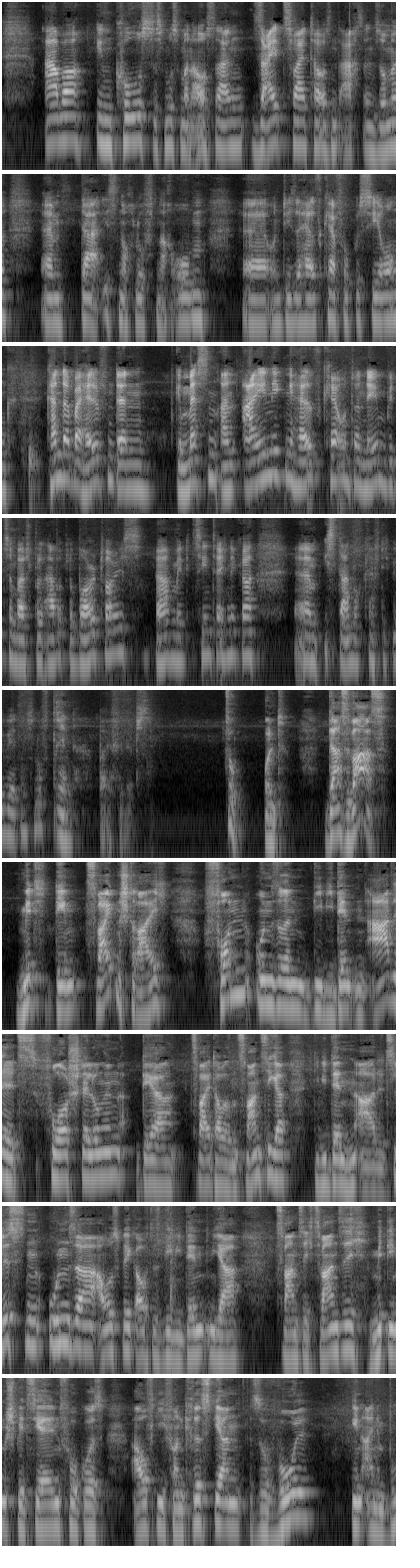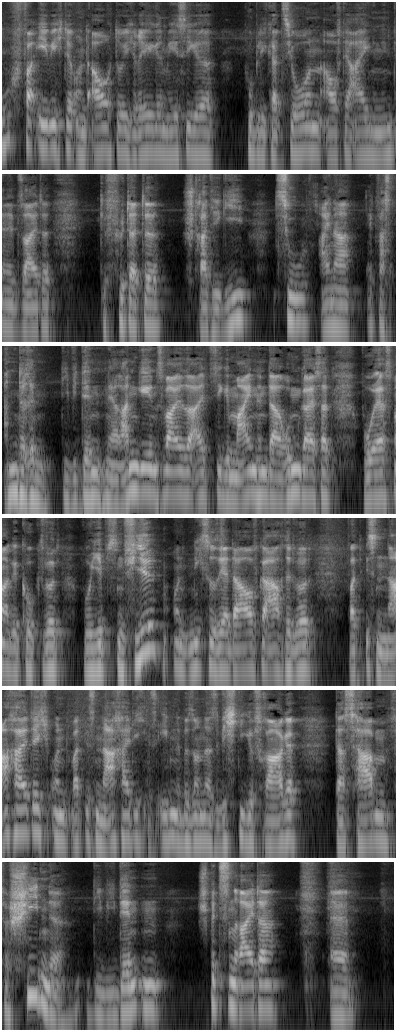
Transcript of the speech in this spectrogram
aber im Kurs, das muss man auch sagen, seit 2008 in Summe, ähm, da ist noch Luft nach oben. Äh, und diese Healthcare-Fokussierung kann dabei helfen, denn gemessen an einigen Healthcare-Unternehmen, wie zum Beispiel Abbott Laboratories, ja, Medizintechniker, ähm, ist da noch kräftig Bewertungsluft drin bei Philips. So, und das war's mit dem zweiten Streich von unseren Dividendenadelsvorstellungen der 2020er Dividendenadelslisten. Unser Ausblick auf das Dividendenjahr 2020 mit dem speziellen Fokus auf die von Christian sowohl in einem Buch verewigte und auch durch regelmäßige Publikationen auf der eigenen Internetseite gefütterte Strategie zu einer etwas anderen Dividendenherangehensweise, als die gemeinhin da rumgeistert, wo erstmal geguckt wird, wo gibt's denn viel und nicht so sehr darauf geachtet wird, was ist denn nachhaltig und was ist nachhaltig, ist eben eine besonders wichtige Frage. Das haben verschiedene Dividenden-Spitzenreiter, äh,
